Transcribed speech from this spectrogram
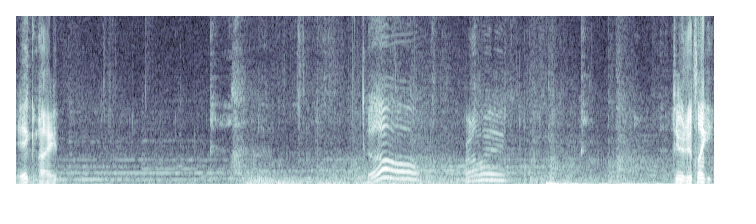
Ignite? Oh! Run away! Dude, it's like,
